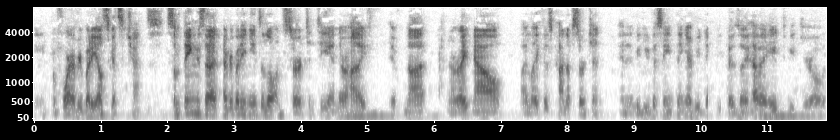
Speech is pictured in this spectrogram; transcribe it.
me before everybody else gets a chance. Some things that everybody needs a little uncertainty in their life if not you know, right now my life is kind of certain and we do the same thing every day because i have an eight week year old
